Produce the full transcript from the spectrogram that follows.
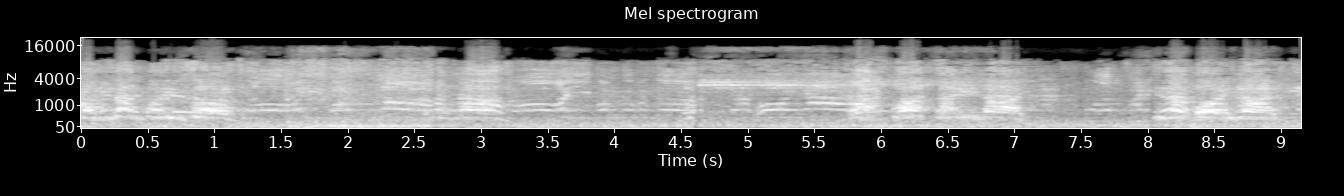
সংবিধান পরিষদ। ছাড়ি নাই বই নাই।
